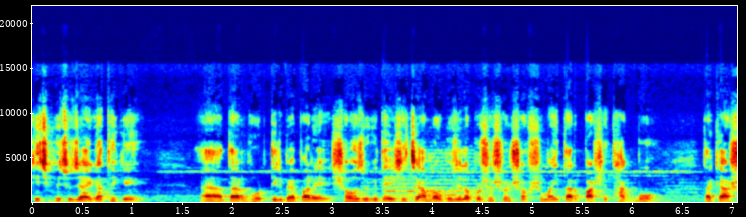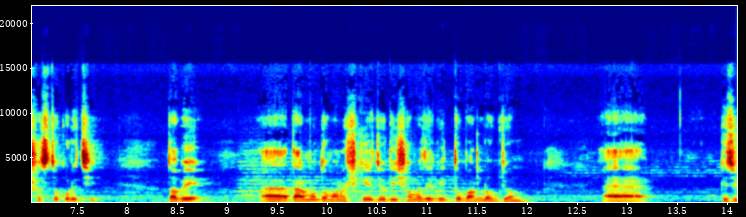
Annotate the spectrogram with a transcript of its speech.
কিছু কিছু জায়গা থেকে তার ভর্তির ব্যাপারে সহযোগিতা এসেছে। আমরা উপজেলা প্রশাসন সবসময় তার পাশে থাকব, তাকে আশ্বস্ত করেছি। তবে তার মতো মানুষকে যদি সমাজের বিত্তবান লোকজন কিছু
